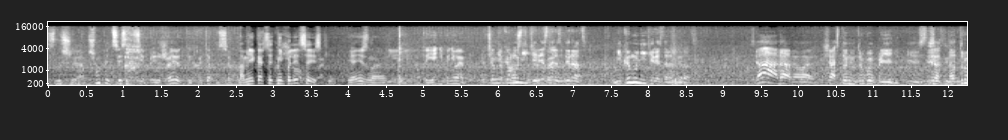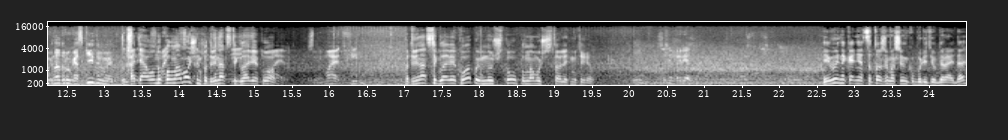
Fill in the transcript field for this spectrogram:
Слушай, а почему полицейские все приезжают и хотят на себя А мне кажется, это не полицейский. Я не знаю. Это я не понимаю. Причем никому не интересно разбираться. Никому не интересно разбираться. А, да, давай. Сейчас кто-нибудь другой приедет. И сидят, на друг на друга скидывают. Хотя он уполномочен по 12 главе КОАП. Снимают фильм. По 12 главе КОАП именно участковый уполномочен составлять материал. Всем привет. И вы, наконец-то, тоже машинку будете убирать, да?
